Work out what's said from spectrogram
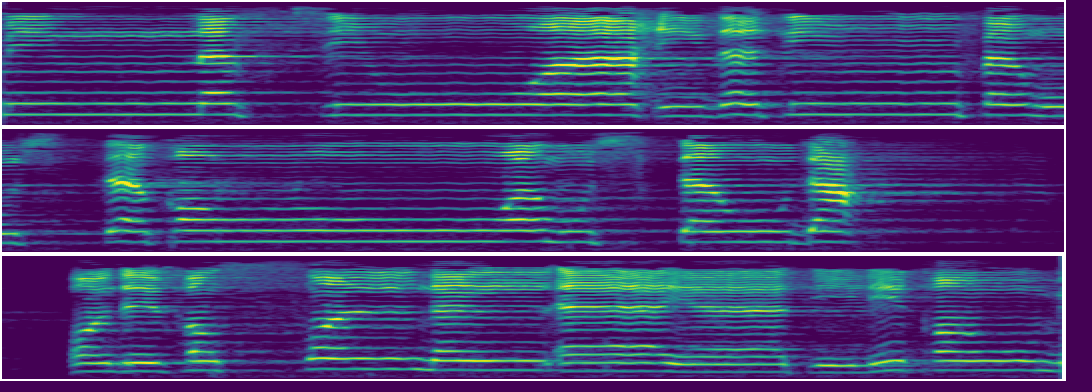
مِّن نَّفْسٍ وَاحِدَةٍ فَمُسْتَقَرٌّ وَمُسْتَوْدَعٌ ۗ. قَدْ فَصَّلْنَا الْآيَاتِ لِقَوْمٍ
